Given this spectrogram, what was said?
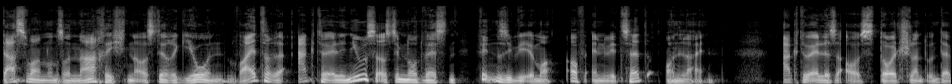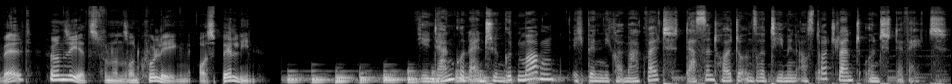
Das waren unsere Nachrichten aus der Region. Weitere aktuelle News aus dem Nordwesten finden Sie wie immer auf NWZ Online. Aktuelles aus Deutschland und der Welt hören Sie jetzt von unseren Kollegen aus Berlin. Vielen Dank und einen schönen guten Morgen. Ich bin Nicole Markwald. Das sind heute unsere Themen aus Deutschland und der Welt.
